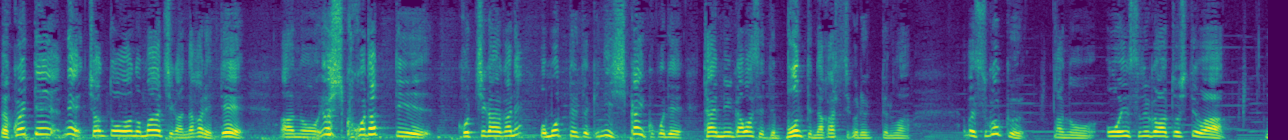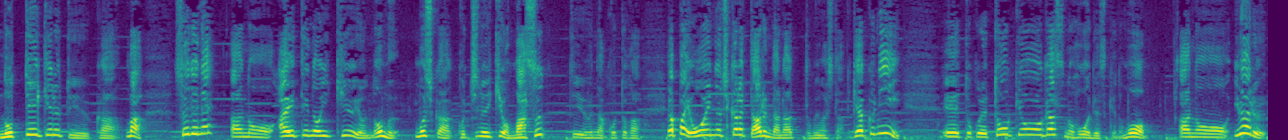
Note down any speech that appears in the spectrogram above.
こうやってねちゃんとあのマーチが流れてあのよしここだってこっち側がね思ってる時にしっかりここでタイミング合わせてボンって流してくれるっていうのはやっぱりすごくあの応援する側としては乗っていけるというか、まあ、それでねあの相手の勢いを飲むもしくはこっちの勢いを増すっていうふうなことがやっぱり応援の力ってあるんだなと思いました。逆に、えー、とこれ東京ガスの方ですけどもあのいわゆる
